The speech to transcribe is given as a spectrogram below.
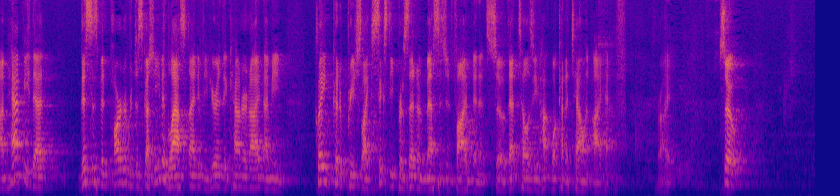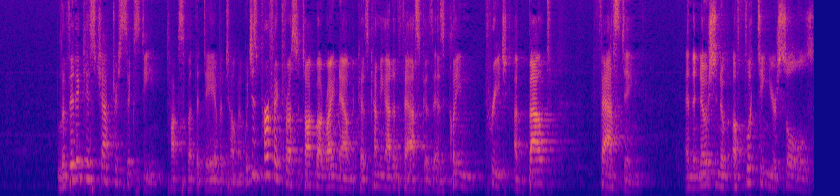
I'm happy that this has been part of a discussion. Even last night, if you hear the encounter night, I mean, Clayton could have preached like 60% of the message in five minutes, so that tells you how, what kind of talent I have, right? So, Leviticus chapter 16 talks about the Day of Atonement, which is perfect for us to talk about right now because coming out of the fast, because as Clayton preached about fasting, and the notion of afflicting your souls,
